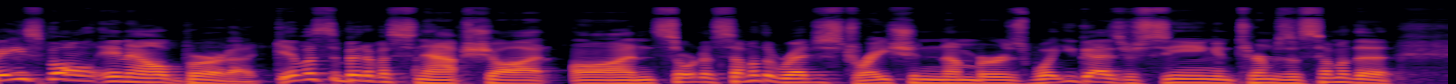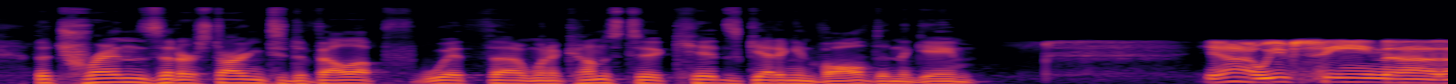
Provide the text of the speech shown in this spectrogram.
baseball in Alberta, give us a bit of a snapshot on sort of some of the registration numbers, what you guys are seeing in terms of some of the, the trends that are starting to develop with uh, when it comes to kids getting involved in the game. Yeah, we've seen uh,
